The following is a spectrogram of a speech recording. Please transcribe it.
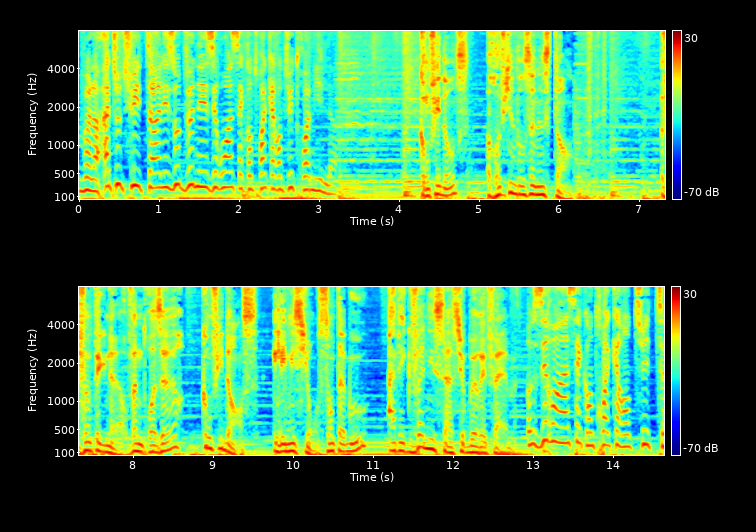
Voilà. À tout de suite. Hein. Les autres venez 01 53 48 3000. Confidence revient dans un instant. 21h, 23h, Confidence, l'émission sans tabou avec Vanessa sur Beurre FM. Au 01 53 48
